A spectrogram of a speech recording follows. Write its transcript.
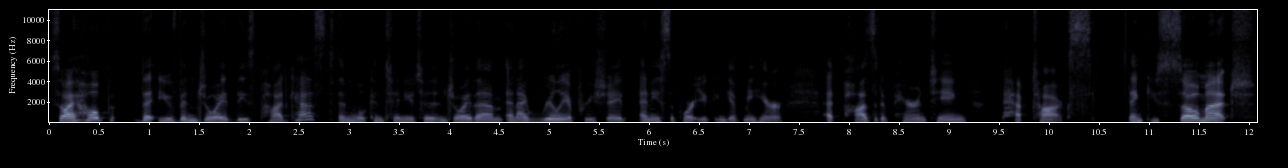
So I hope that you've enjoyed these podcasts and will continue to enjoy them. And I really appreciate any support you can give me here at Positive Parenting Pep Talks. Thank you so much.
